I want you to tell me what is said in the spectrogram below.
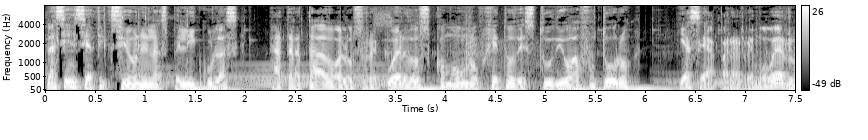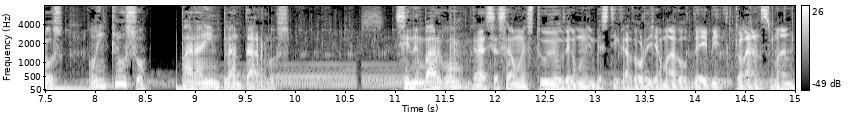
La ciencia ficción en las películas ha tratado a los recuerdos como un objeto de estudio a futuro, ya sea para removerlos o incluso para implantarlos. Sin embargo, gracias a un estudio de un investigador llamado David Klansman,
